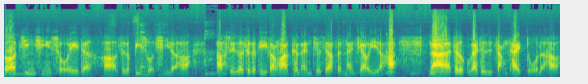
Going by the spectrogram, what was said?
都要进行所谓的啊这个闭锁期了哈啊，所以说这个地方的话，可能就是要分盘交易了哈。那这个股票就是涨太多了哈。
